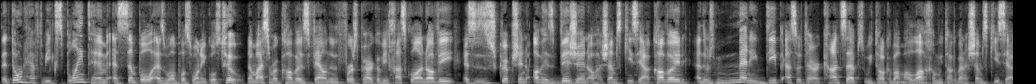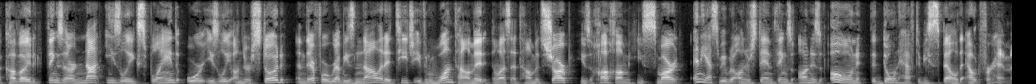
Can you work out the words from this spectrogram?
that don't have to be explained to him as simple as 1 plus 1 equals 2. Now, Ma'aser Merkava is found in the first parak of Yechaskel Navi. It's a description of his vision of Hashem's Kisei HaKavod, and there's many deep esoteric concepts. We talk about Malach and we talk about Hashem's Kisei HaKavod, things that are not easily explained or easily understood, and therefore Rebbe's not allowed to teach even one Talmud unless a Talmud's sharp, he's a Chacham, he's smart, and he has to be able to understand things on his own that don't have to be spelled out for him.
